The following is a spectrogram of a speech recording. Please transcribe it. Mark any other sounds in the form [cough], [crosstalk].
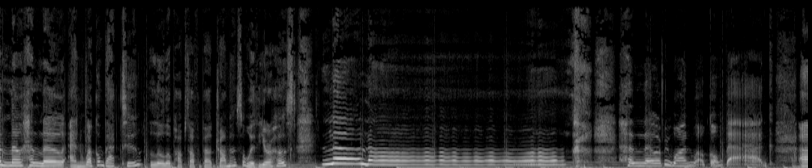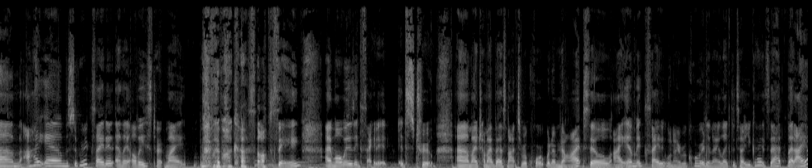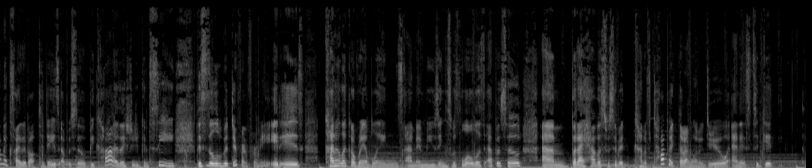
Hello, hello, and welcome back to Lola Pops Off About Dramas with your host, Lola. Hello, everyone. Welcome back. Um, I am super excited, as I always start my [laughs] my podcast off saying. I'm always excited. It's true. Um, I try my best not to record when I'm not, so I am excited when I record, and I like to tell you guys that. But I am excited about today's episode because, as you can see, this is a little bit different for me. It is kind of like a ramblings um, and musings with Lola's episode, um, but I have a specific kind of topic that I want to do, and it's to get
